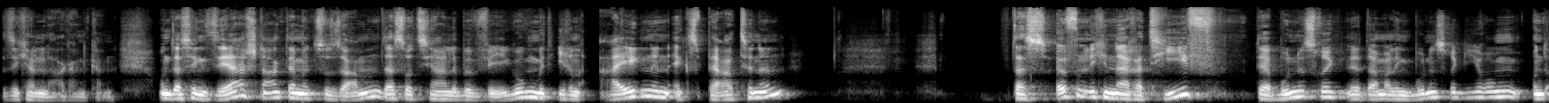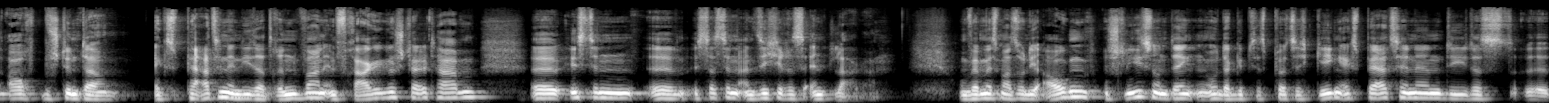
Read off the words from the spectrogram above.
sichern lagern kann. Und das hängt sehr stark damit zusammen, dass soziale Bewegungen mit ihren eigenen Expertinnen das öffentliche Narrativ der, Bundesreg der damaligen Bundesregierung und auch bestimmter Expertinnen, die da drin waren, in Frage gestellt haben, äh, ist, denn, äh, ist das denn ein sicheres Endlager? Und wenn wir jetzt mal so die Augen schließen und denken, oh, da gibt es jetzt plötzlich Gegenexpertinnen, die das, äh,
